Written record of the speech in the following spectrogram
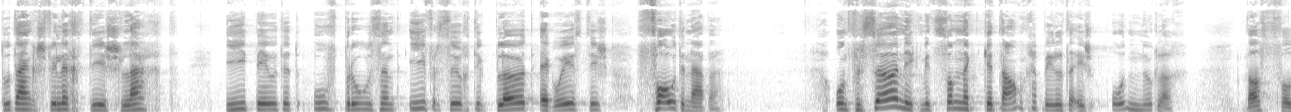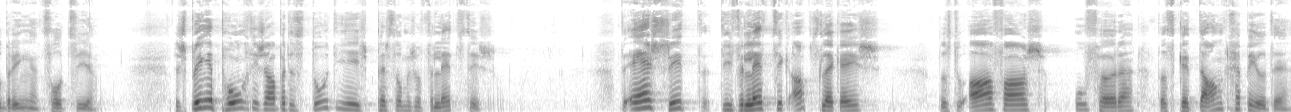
Du denkst vielleicht, die ist schlecht, eingebildet, aufbrausend, eifersüchtig, blöd, egoistisch, voll daneben. Und Versöhnung mit so einem Gedankenbild ist unmöglich, das zu vollbringen, zu vollziehen. Der springende Punkt ist aber, dass du die Person schon verletzt ist. Der erste Schritt, die Verletzung abzulegen, ist, dass du anfängst, aufhören, das Gedankenbilden,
